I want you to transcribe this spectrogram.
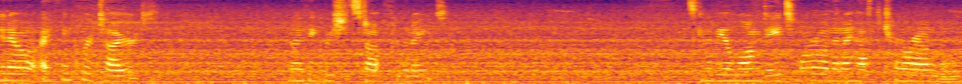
You know, I think we're tired. And I think we should stop for the night. It's going to be a long day tomorrow and then I have to turn around and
